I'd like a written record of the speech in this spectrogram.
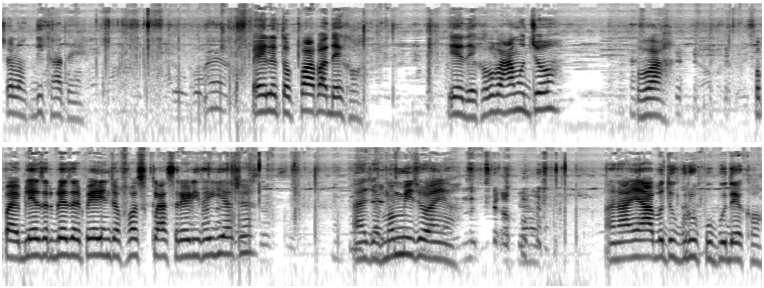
ચલો દેખાતે. પહેલે તો પાપા દેખો. એ દેખો પપ્પા આમ જ જો. વાહ. પપ્પા એ બ્લેઝર બ્લેઝર પહેરીને જો ફર્સ્ટ ક્લાસ રેડી થઈ ગયા છે. આ જો મમ્મી જો અહીંયા. અને અહીંયા આ બધું ગ્રુપ ઊભું દેખો.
